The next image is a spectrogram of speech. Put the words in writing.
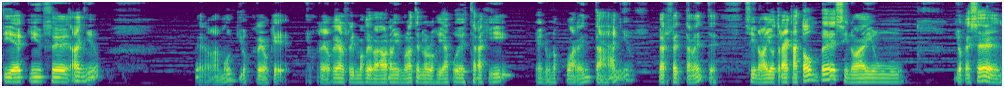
10, 15 años, pero vamos, yo creo que yo creo que al ritmo que va ahora mismo la tecnología puede estar aquí en unos 40 años perfectamente. Si no hay otra hecatombe, si no hay un yo qué sé,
